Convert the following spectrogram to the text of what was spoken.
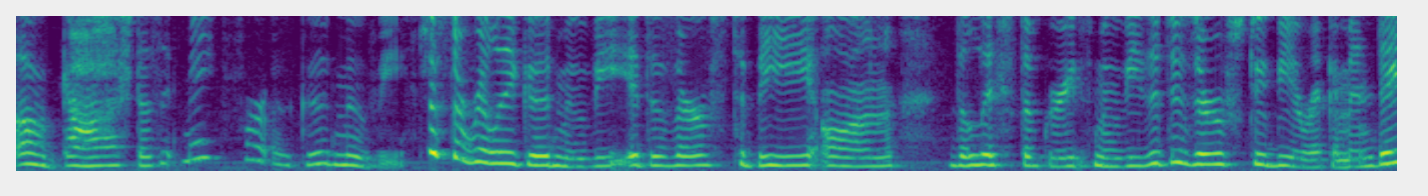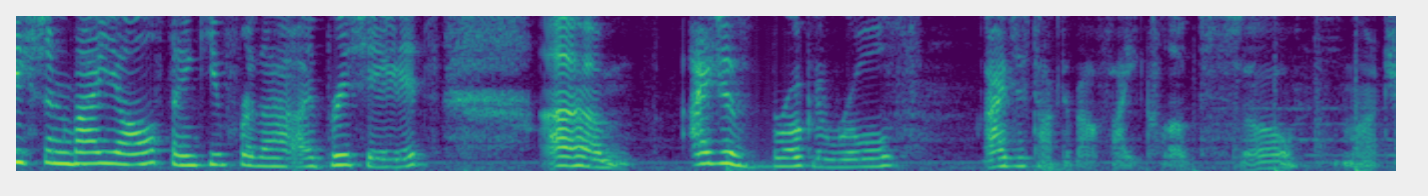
oh gosh, does it make for a good movie? Just a really good movie. It deserves to be on the list of greatest movies. It deserves to be a recommendation by y'all. Thank you for that. I appreciate it. Um, I just broke the rules. I just talked about Fight Club so much.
